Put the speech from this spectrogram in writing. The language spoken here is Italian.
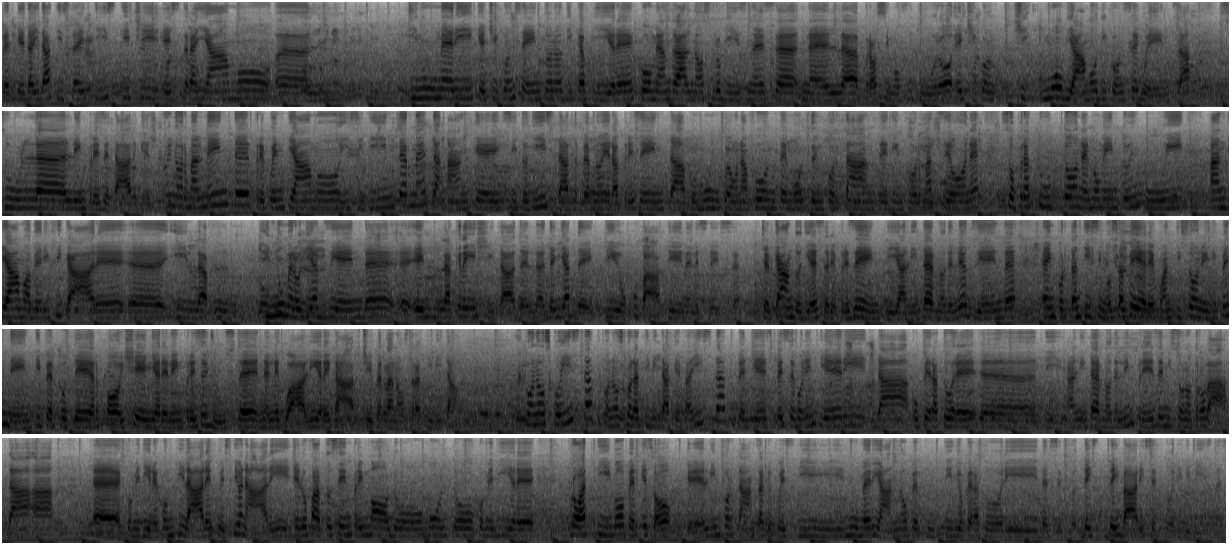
perché dai dati statistici estraiamo eh, che ci consentono di capire come andrà il nostro business nel prossimo futuro e ci, ci muoviamo di conseguenza sulle imprese target. Noi normalmente frequentiamo i siti internet, anche il sito di Istat per noi rappresenta comunque una fonte molto importante di informazione, soprattutto nel momento in cui andiamo a verificare eh, il, il numero di aziende e la crescita del, degli addetti occupati nelle stesse. Cercando di essere presenti all'interno delle aziende è importantissimo sapere quanti sono i dipendenti per poter poi scegliere le imprese giuste nelle quali recarci per la nostra attività. Conosco Istat, conosco l'attività che fa Istat perché spesso e volentieri da operatore eh, all'interno delle imprese mi sono trovata a eh, come dire, compilare questionari e l'ho fatto sempre in modo molto come dire, proattivo perché so l'importanza che questi numeri hanno per tutti gli operatori dei, dei vari settori di business.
